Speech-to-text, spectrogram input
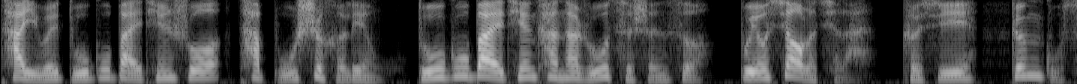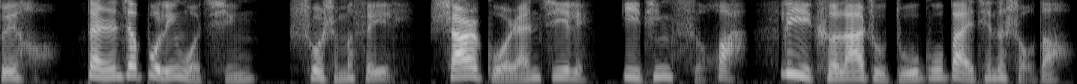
他以为独孤拜天说他不适合练武。独孤拜天看他如此神色，不由笑了起来。可惜根骨虽好，但人家不领我情，说什么非礼？沙儿果然机灵，一听此话。立刻拉住独孤拜天的手道：“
